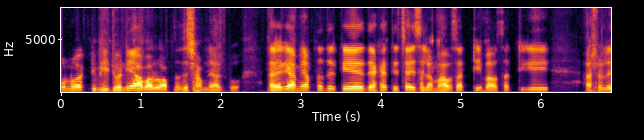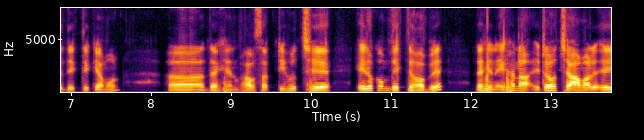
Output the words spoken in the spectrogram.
কোনো একটি ভিডিও নিয়ে আবারও আপনাদের সামনে আসব। তার আগে আমি আপনাদেরকে দেখাতে চাইছিলাম ভাউচারটি। ভাউচারটি আসলে দেখতে কেমন? দেখেন, ভাউচারটি হচ্ছে এরকম দেখতে হবে। দেখেন, এখানে, এটা হচ্ছে আমার, এই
